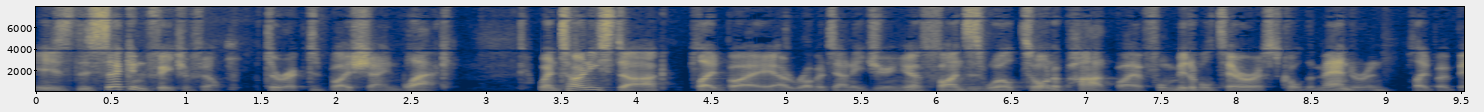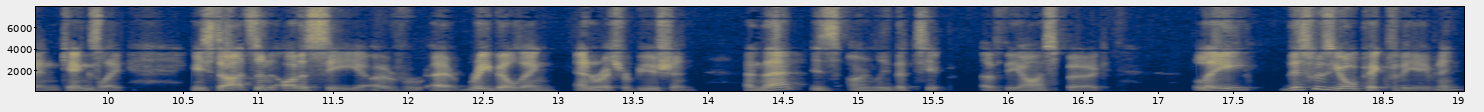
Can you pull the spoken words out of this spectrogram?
is the second feature film directed by Shane Black. When Tony Stark, played by uh, Robert Downey Jr., finds his world torn apart by a formidable terrorist called the Mandarin, played by Ben Kingsley, he starts an odyssey of uh, rebuilding and retribution. And that is only the tip of the iceberg. Lee, this was your pick for the evening.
